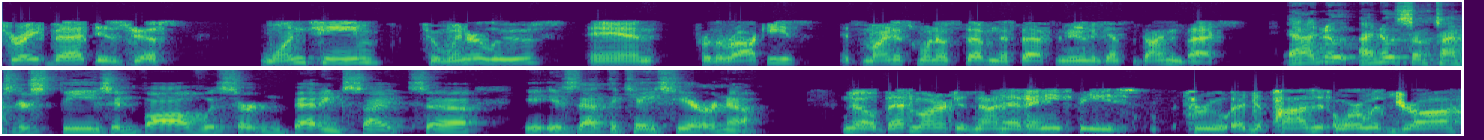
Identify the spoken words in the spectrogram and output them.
straight bet is just one team to win or lose. And for the Rockies, it's minus 107 this afternoon against the Diamondbacks. And I know, I know sometimes there's fees involved with certain betting sites. Uh, is that the case here or no? No, BetMonarch does not have any fees through a deposit or withdraw.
